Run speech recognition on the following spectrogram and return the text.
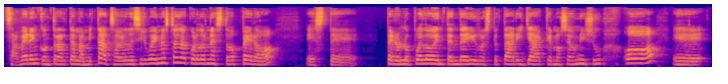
saber encontrarte a la mitad, saber decir, güey, no estoy de acuerdo en esto, pero este, pero lo puedo entender y respetar y ya que no sea un issue. O, eh,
